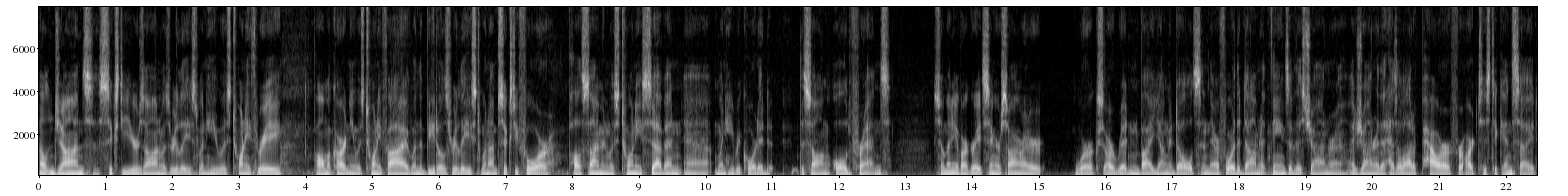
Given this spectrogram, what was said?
Elton John's 60 Years On was released when he was 23. Paul McCartney was 25 when the Beatles released When I'm 64. Paul Simon was 27 uh, when he recorded the song Old Friends. So many of our great singer songwriter works are written by young adults, and therefore the dominant themes of this genre, a genre that has a lot of power for artistic insight,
